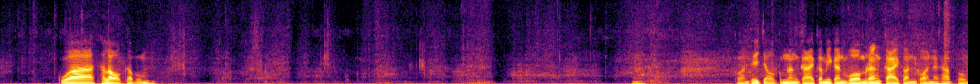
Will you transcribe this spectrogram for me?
ำกลัวถลอกครับผม อนที่จะออกกำลังกายก็มีการวอร์มร่างกายก่อนก่อนนะครับผม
